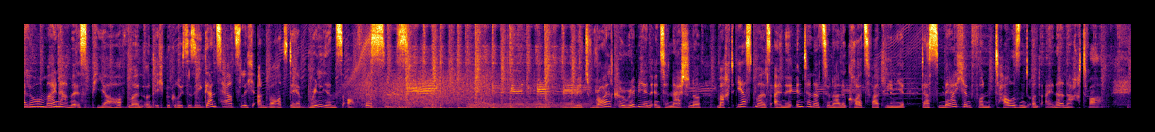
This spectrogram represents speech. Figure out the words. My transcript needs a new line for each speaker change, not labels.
Hallo, mein Name ist Pia Hoffmann und ich begrüße Sie ganz herzlich an Bord der Brilliance of the Seas. Mit Royal Caribbean International macht erstmals eine internationale Kreuzfahrtlinie das Märchen von Tausend und einer Nacht wahr.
